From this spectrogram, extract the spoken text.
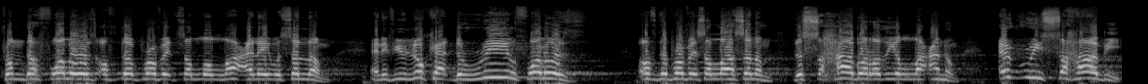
from the followers of the Prophet sallallahu alaihi wasallam. And if you look at the real followers of the Prophet wasallam, the Sahaba anhum, every Sahabi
